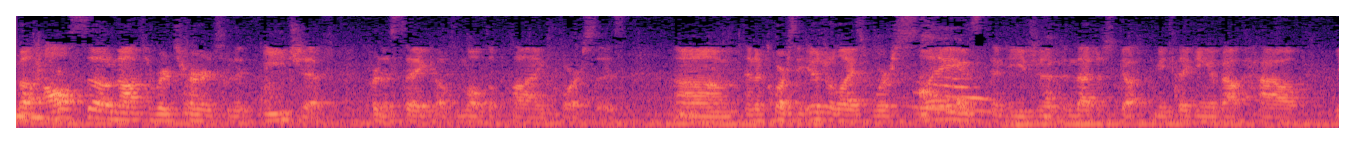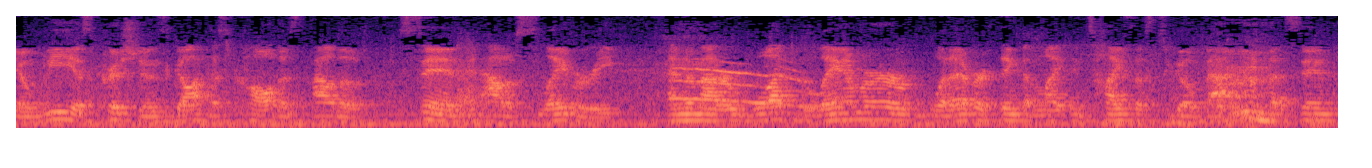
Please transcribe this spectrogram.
but also not to return to the Egypt for the sake of multiplying horses. Um, and of course, the Israelites were slaves in Egypt, and that just got me thinking about how you know we as Christians, God has called us out of sin and out of slavery, and no matter what glamour, whatever thing that might entice us to go back to that sin,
